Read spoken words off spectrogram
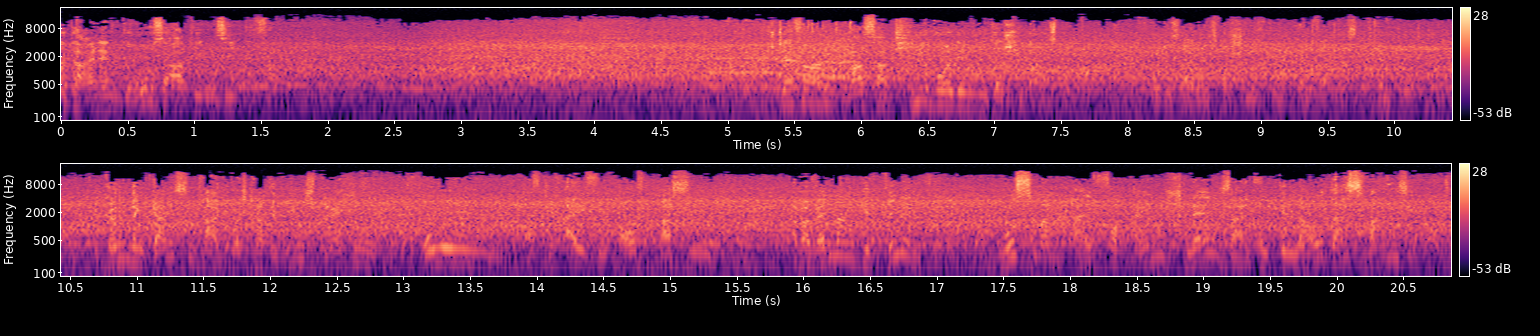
Heute einen großartigen Sieg gefeiert. Stefan, was hat hier wohl den Unterschied ausgemacht? Ich würde sagen, es war schlicht und einfach das Tempo. Wir können den ganzen Tag über Strategien sprechen, überholen, auf die Reifen aufpassen. Aber wenn man gewinnen will, muss man halt vor allem schnell sein. Und genau das waren sie heute.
